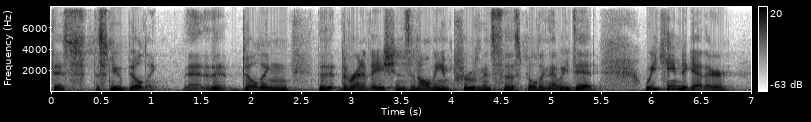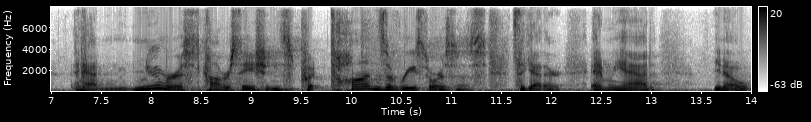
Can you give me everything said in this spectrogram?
this, this new building. The, the building, the, the renovations, and all the improvements to this building that we did. We came together and had numerous conversations, put tons of resources together, and we had, you know,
